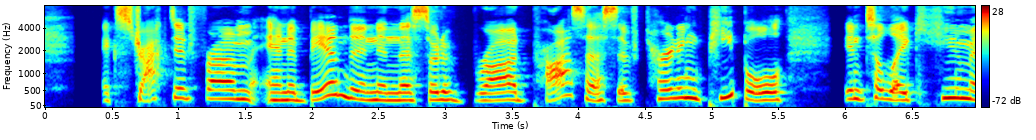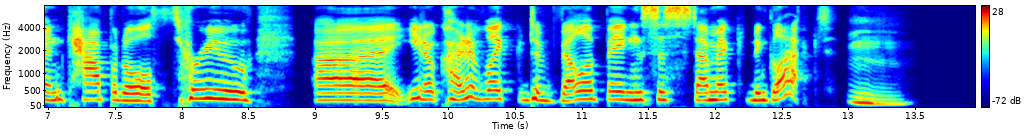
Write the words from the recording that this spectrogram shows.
extracted from, and abandoned in this sort of broad process of turning people into like human capital through uh you know kind of like developing systemic neglect mm.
